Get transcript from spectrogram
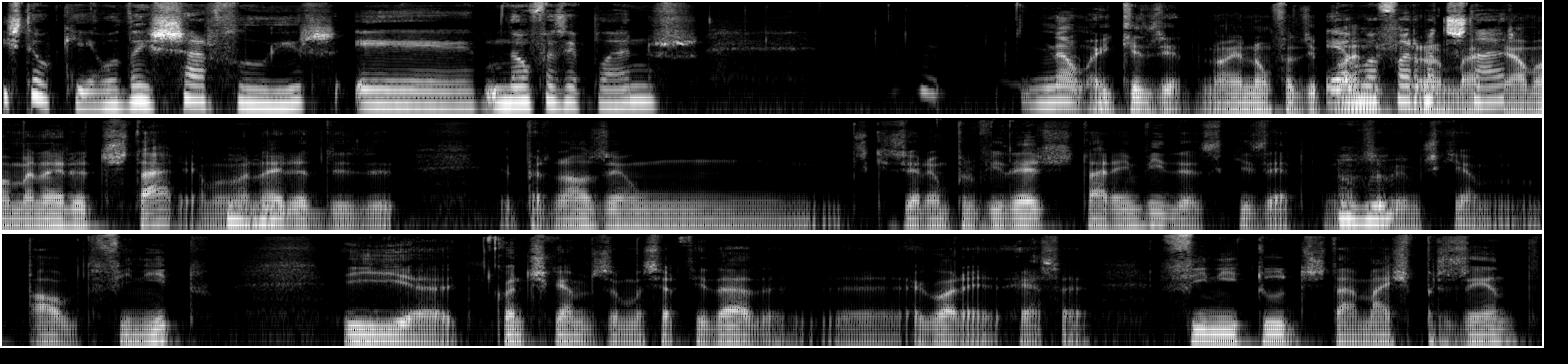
Isto é o quê? É o deixar fluir? É não fazer planos? Não, é, quer dizer, não é não fazer planos. É uma forma de estar? É uma maneira de estar, é uma uhum. maneira de, de, Para nós é um. Se quiser, é um privilégio estar em vida, se quiser. Nós uhum. sabemos que é algo definito e uh, quando chegamos a uma certa idade, uh, agora essa finitude está mais presente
